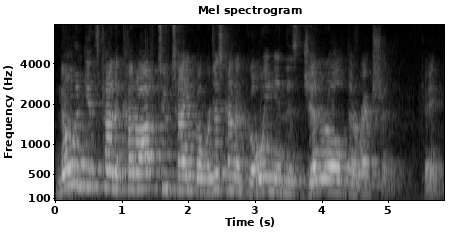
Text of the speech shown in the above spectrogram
no one gets kind of cut off too tight, but we're just kind of going in this general direction. Okay?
